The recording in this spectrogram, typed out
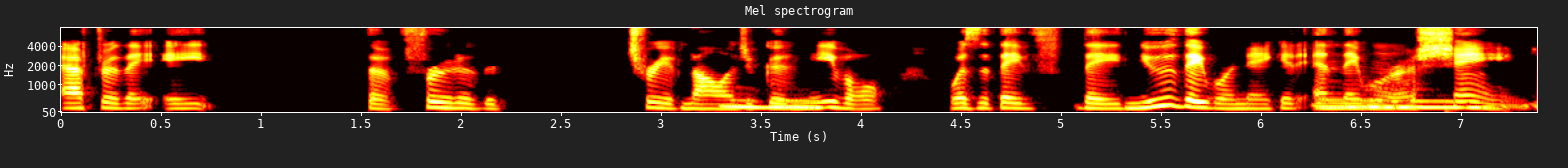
after they ate the fruit of the tree of knowledge of good and Mhm. evil was that they they knew they were naked and they were Mhm. ashamed.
